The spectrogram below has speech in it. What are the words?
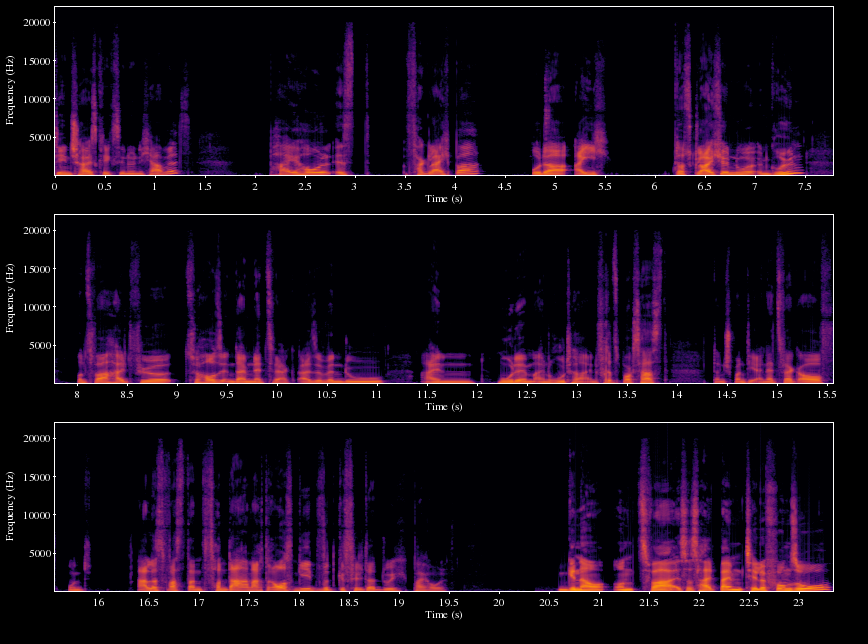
den Scheiß kriegst, den du nicht haben willst. Pi-Hole ist vergleichbar oder eigentlich das gleiche, nur in grün. Und zwar halt für zu Hause in deinem Netzwerk. Also wenn du ein Modem, ein Router, eine Fritzbox hast, dann spannt die ein Netzwerk auf und alles, was dann von da nach draußen geht, wird gefiltert durch Pi-Hole. Genau. Und zwar ist es halt beim Telefon so,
